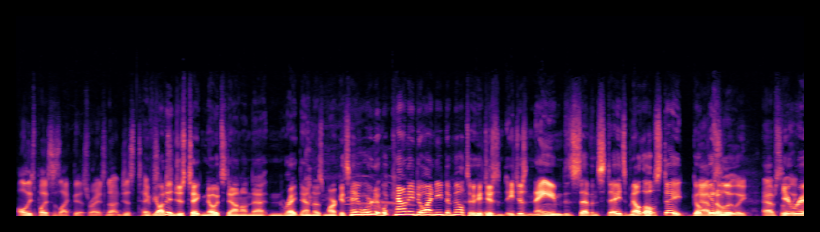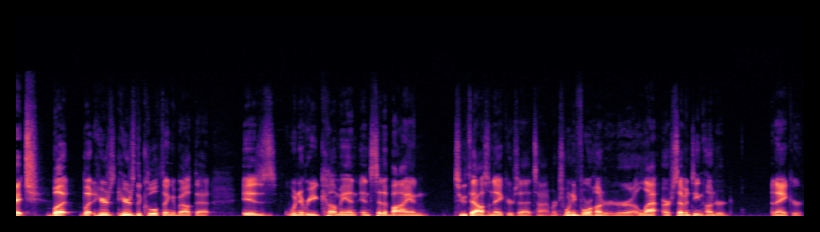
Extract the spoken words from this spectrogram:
all these places like this, right? It's not just Texas. Mm-hmm. If y'all didn't just take notes down on that and write down those markets, hey, where did, what county do I need to mail to? He just he just named seven states. Mail the whole state. Go absolutely, get them. absolutely Absolutely. Get rich. But but here's here's the cool thing about that is whenever you come in, instead of buying two thousand acres at a time, or Mm-hmm. twenty four hundred, or a la- or seventeen hundred an acre,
